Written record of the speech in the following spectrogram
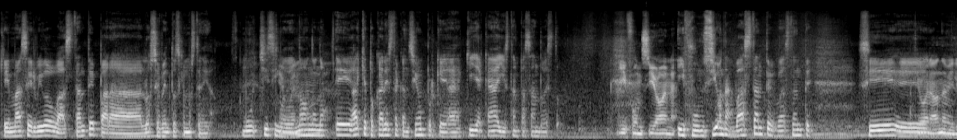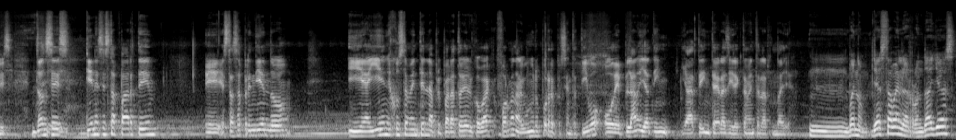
que me ha servido bastante para los eventos que hemos tenido. Muchísimo. Buena no, no, no. eh, hay que tocar esta canción porque aquí y acá y están pasando esto. Y funciona. Y funciona bastante, bastante. Sí. eh, Qué buena onda, mi Luis. Entonces, sí. tienes esta parte, eh, estás aprendiendo. Y ahí en, justamente en la preparatoria del COVAC, ¿forman algún grupo representativo o de plano ya te, in- ya te integras directamente a la rondalla? Mm, bueno, ya estaba en las rondallas,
